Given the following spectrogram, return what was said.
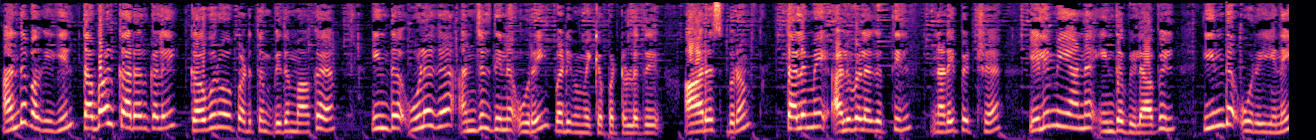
அந்த வகையில் தபால்காரர்களை கௌரவப்படுத்தும் விதமாக இந்த உலக அஞ்சல் தின உரை வடிவமைக்கப்பட்டுள்ளது. ஆர் எஸ் புரம் தலைமை அலுவலகத்தில் நடைபெற்ற எளிமையான இந்த விழாவில் இந்த உரையினை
